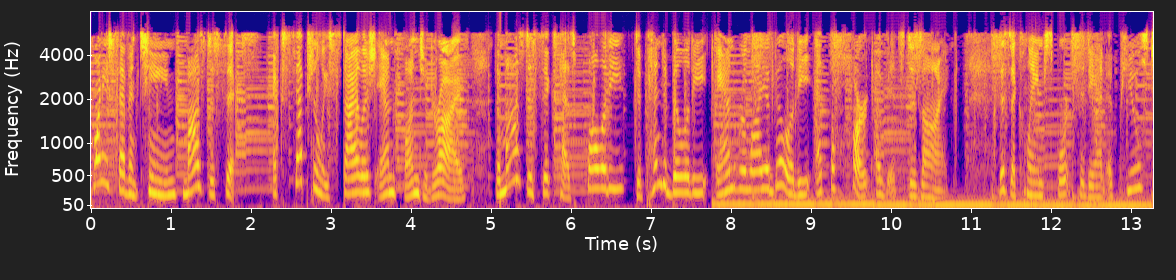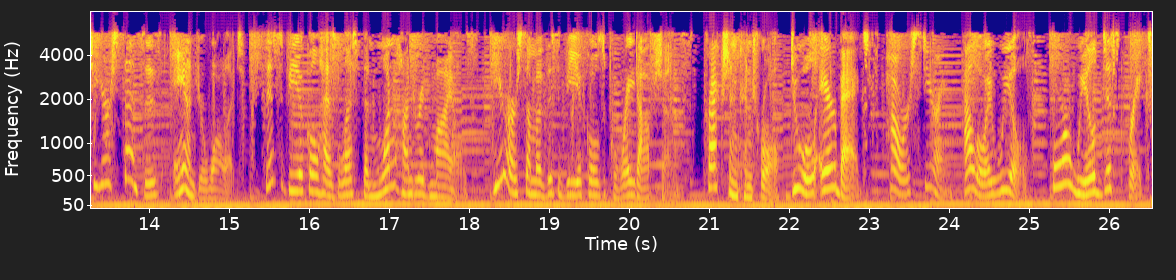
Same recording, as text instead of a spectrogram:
2017 Mazda 6. Exceptionally stylish and fun to drive, the Mazda 6 has quality, dependability, and reliability at the heart of its design. This acclaimed sports sedan appeals to your senses and your wallet. This vehicle has less than 100 miles. Here are some of this vehicle's great options. Traction control, dual airbags, power steering, alloy wheels, four-wheel disc brakes,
